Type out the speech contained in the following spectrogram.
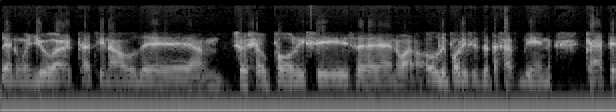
Then, when you are cutting out the um, social policies and well, all the policies that have been cut, uh,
